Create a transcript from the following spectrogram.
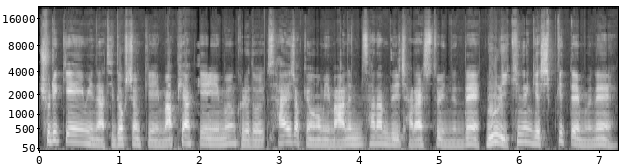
추리 게임이나 디덕션 게임, 마피아 게임은 그래도 사회적 경험이 많은 사람들이 잘할 수도 있는데 룰 익히는 게 쉽기 때문에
